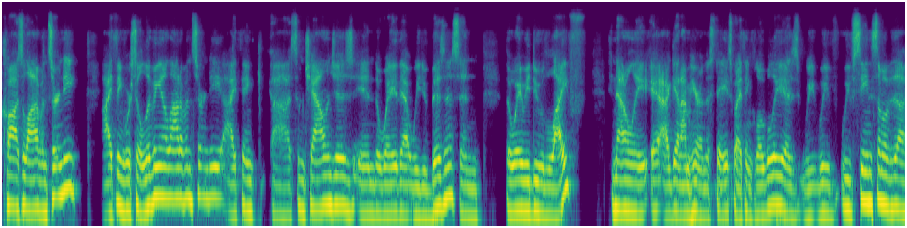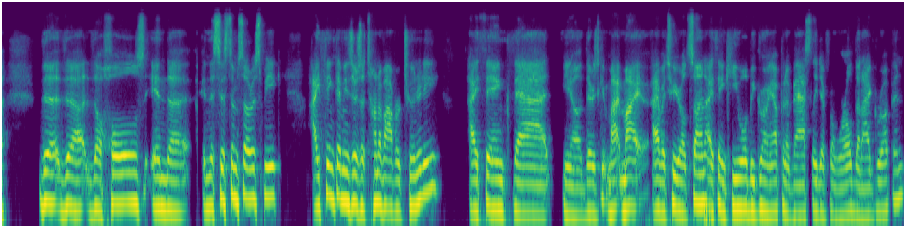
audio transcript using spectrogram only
caused a lot of uncertainty. I think we're still living in a lot of uncertainty. I think uh, some challenges in the way that we do business and the way we do life. Not only again, I'm here in the states, but I think globally, as we we've we've seen some of the the the the holes in the in the system, so to speak. I think that means there's a ton of opportunity. I think that you know there's my my I have a two year old son. I think he will be growing up in a vastly different world than I grew up in.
